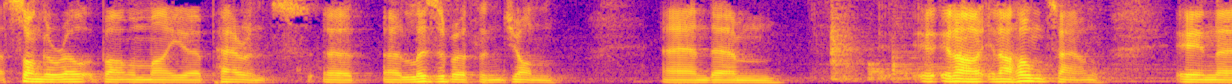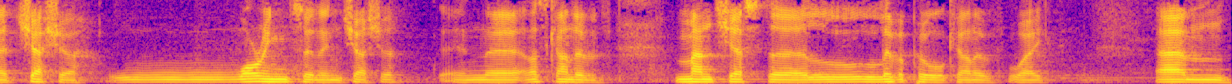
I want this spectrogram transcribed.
a song I wrote about my uh, parents, uh, Elizabeth and John, and um, in our in our hometown in uh, Cheshire, Warrington in Cheshire, in uh, that's kind of Manchester, Liverpool kind of way. Um,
